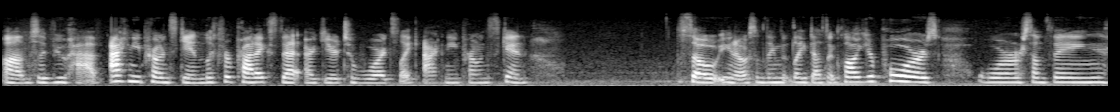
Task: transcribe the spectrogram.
Um, so if you have acne prone skin, look for products that are geared towards like acne prone skin so you know something that like doesn't clog your pores or something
